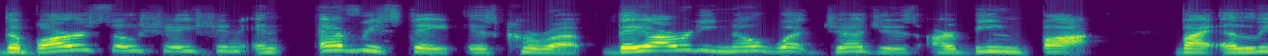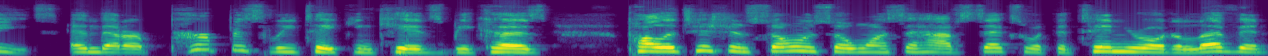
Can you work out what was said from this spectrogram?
The bar association in every state is corrupt. They already know what judges are being bought by elites and that are purposely taking kids because politician so and so wants to have sex with the 10 year old 11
